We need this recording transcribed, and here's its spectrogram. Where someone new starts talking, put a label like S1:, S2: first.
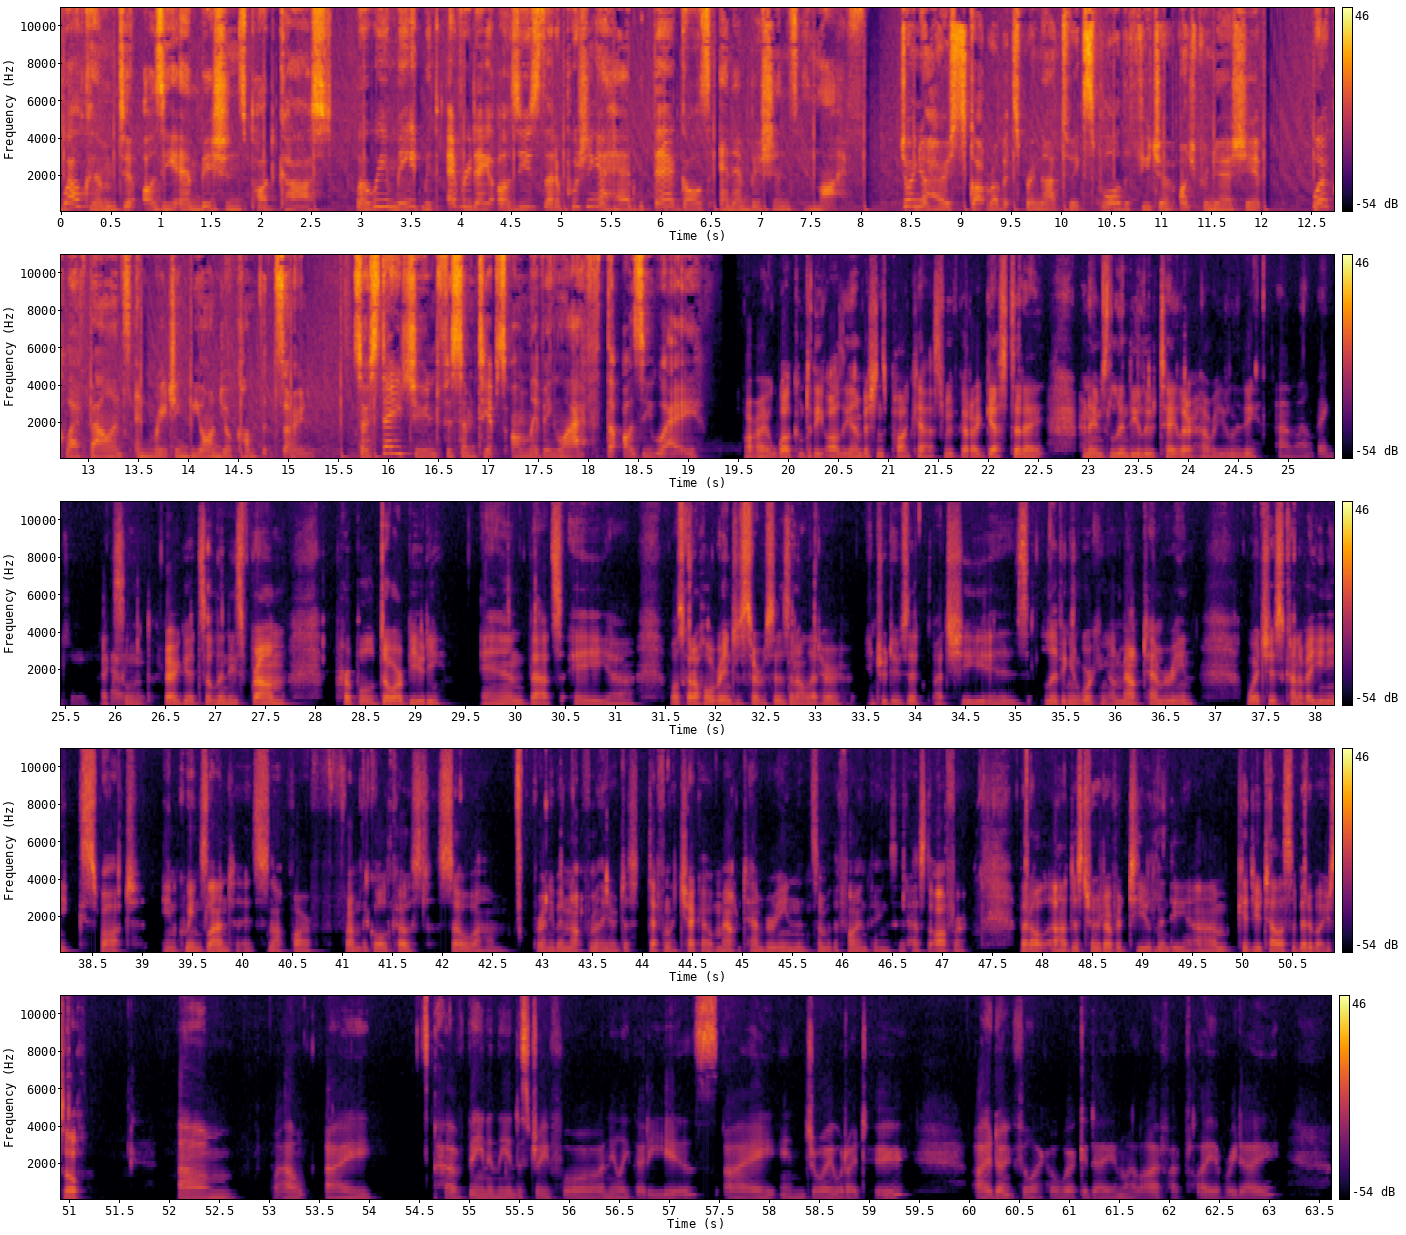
S1: Welcome to Aussie Ambitions Podcast, where we meet with everyday Aussies that are pushing ahead with their goals and ambitions in life. Join your host, Scott Robert Springer, to explore the future of entrepreneurship, work life balance, and reaching beyond your comfort zone. So stay tuned for some tips on living life the Aussie way.
S2: All right, welcome to the Aussie Ambitions podcast. We've got our guest today. Her name's Lindy Lou Taylor. How are you, Lindy?
S3: I'm well, thank you.
S2: Excellent. Very good. So, Lindy's from Purple Door Beauty, and that's a, uh, well, it's got a whole range of services, and I'll let her introduce it. But she is living and working on Mount Tamborine which is kind of a unique spot in Queensland. It's not far from the Gold Coast. So, um, for anybody not familiar, just definitely check out Mount Tamborine and some of the fine things it has to offer. But I'll, I'll just turn it over to you, Lindy. Um, could you tell us a bit about yourself?
S3: Um, well, I have been in the industry for nearly 30 years. I enjoy what I do. I don't feel like I work a day in my life, I play every day.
